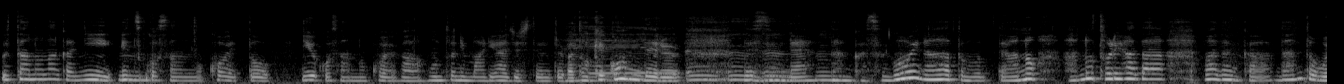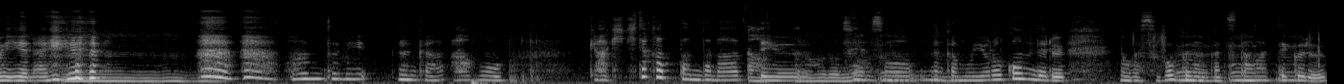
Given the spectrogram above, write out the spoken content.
歌の中にうん悦子さんの声と優子さんの声が本当にマリアージュしてるというか溶け込んでるんですよね、なんかすごいなと思ってあのあの鳥肌はなんか何とも言えない、本当になんかあもうあ聞きたかったんだなっていう。ね。そうそう、うんうんなんかもう喜んでるのがすごくなんか伝わってくる、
